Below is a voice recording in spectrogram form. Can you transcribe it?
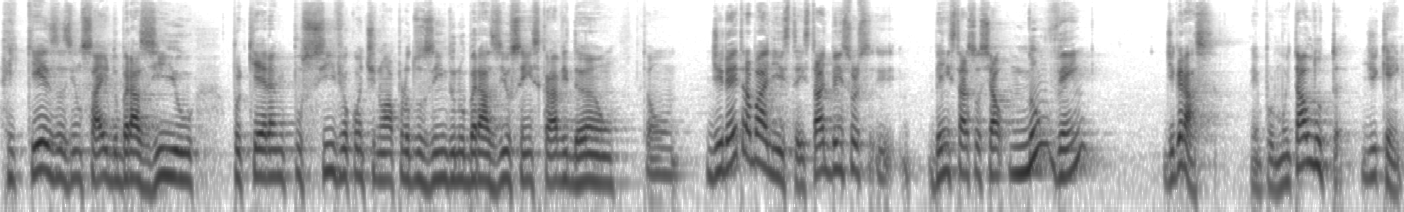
riquezas iam sair do Brasil, porque era impossível continuar produzindo no Brasil sem escravidão. Então, direito trabalhista estado de bem-estar social não vem de graça. Vem por muita luta. De quem?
